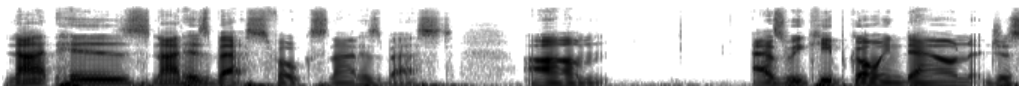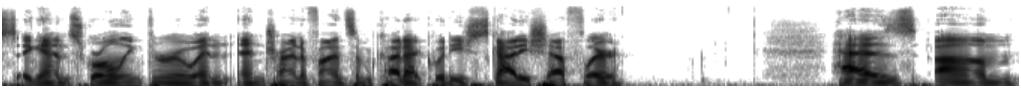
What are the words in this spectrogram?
not his not his best folks not his best um as we keep going down just again scrolling through and and trying to find some cut equity Scotty Scheffler has um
